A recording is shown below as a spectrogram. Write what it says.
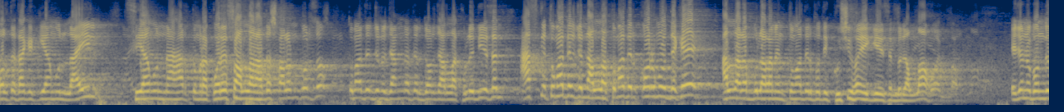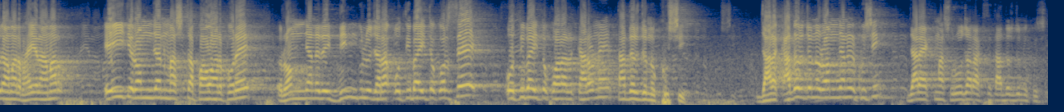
বলতে থাকে, কিয়ামুল লাইল সিয়ামুল নাহার তোমরা করেছ, আল্লাহর আদেশ পালন করছ, তোমাদের জন্য জান্নাতের দরজা আল্লাহ খুলে দিয়েছেন। আজকে তোমাদের জন্য আল্লাহ তোমাদের কর্ম দেখে আল্লাহ রাব্বুল আলামিন তোমাদের প্রতি খুশি হয়ে গিয়েছেন বলে আল্লাহ এই জন্য বন্ধুরা, আমার ভাইয়েরা, আমার, এই যে রমজান মাসটা পাওয়ার পরে রমজানের এই দিনগুলো যারা অতিবাহিত করছে, অতিবাহিত করার কারণে তাদের জন্য খুশি। যারা, কাদের জন্য রমজানের খুশি? যারা এক মাস রোজা রাখছে, তাদের জন্য খুশি।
